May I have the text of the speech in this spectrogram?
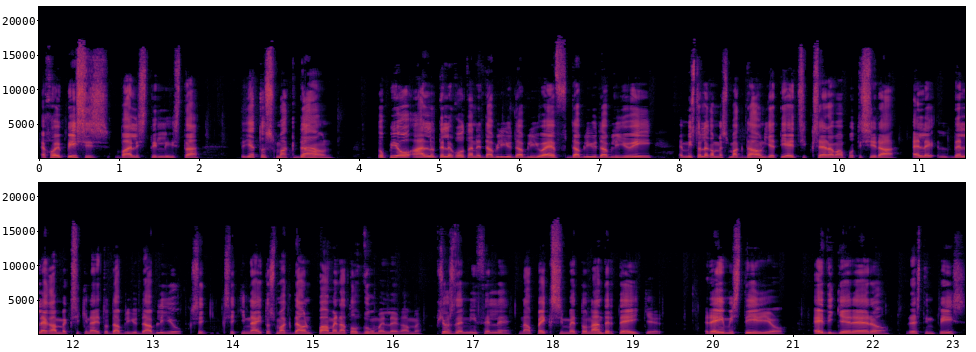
Έχω επίσης βάλει στη λίστα για το SmackDown, το οποίο άλλοτε λεγόταν WWF, WWE, εμείς το λέγαμε SmackDown γιατί έτσι ξέραμε από τη σειρά. Έλε- δεν λέγαμε ξεκινάει το WW, ξε- ξεκινάει το SmackDown, πάμε να το δούμε λέγαμε. Ποιος δεν ήθελε να παίξει με τον Undertaker, Rey Mysterio, Eddie Guerrero, rest in peace,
